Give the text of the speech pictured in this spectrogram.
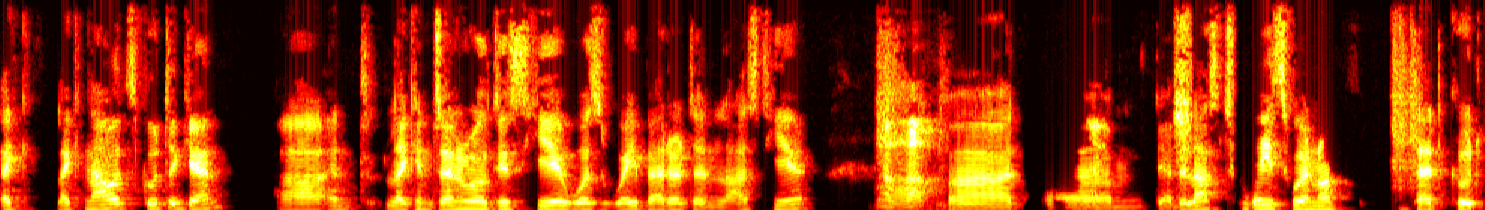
Like like now it's good again, uh, and like in general, this year was way better than last year. Uh huh. But um, yeah, the last two days were not that good.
